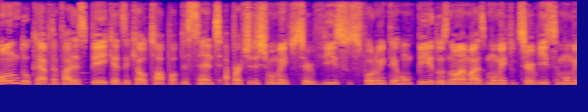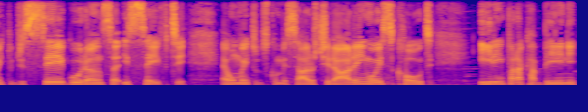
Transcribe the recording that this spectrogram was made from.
quando o captain faz PA, quer dizer que é o top of descent. A partir deste momento, os serviços foram interrompidos, não é mais momento de serviço, é momento de segurança e safety. É o momento dos comissários tirarem o waistcoat, irem para a cabine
